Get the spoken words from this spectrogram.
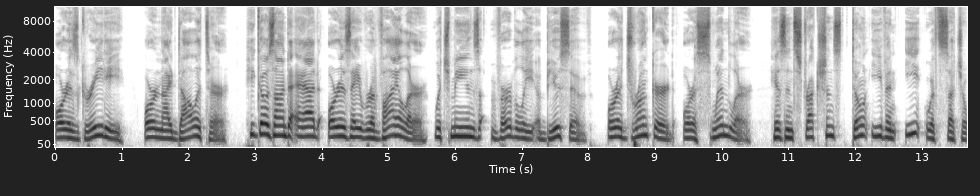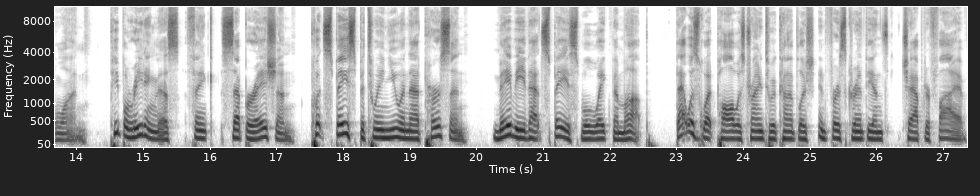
or is greedy, or an idolater. He goes on to add, or is a reviler, which means verbally abusive or a drunkard or a swindler. His instructions don't even eat with such a one. People reading this think separation. Put space between you and that person. Maybe that space will wake them up. That was what Paul was trying to accomplish in 1 Corinthians chapter 5.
